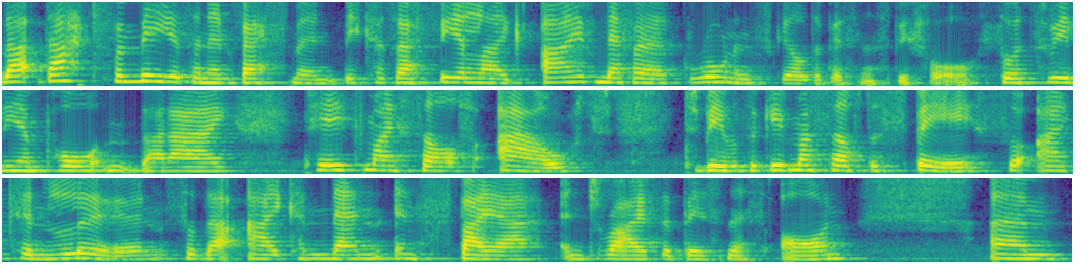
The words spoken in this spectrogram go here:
that that for me is an investment because I feel like I've never grown and scaled a business before. So it's really important that I take myself out to be able to give myself the space so I can learn so that I can then inspire and drive the business on. Um,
